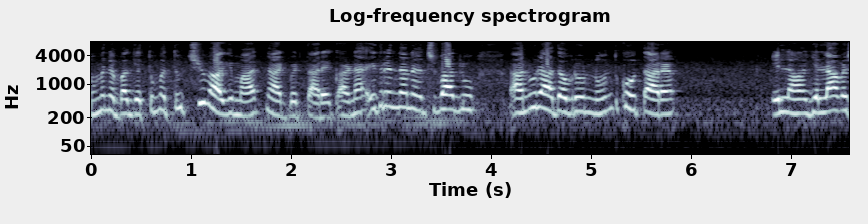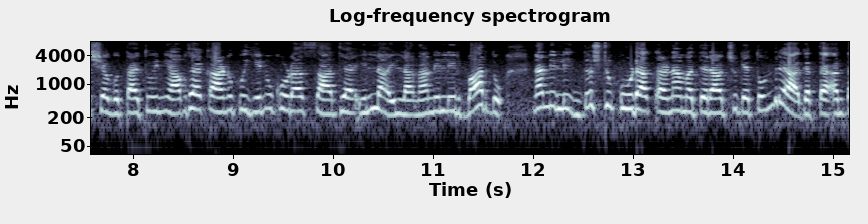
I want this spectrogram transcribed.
ಅಮ್ಮನ ಬಗ್ಗೆ ತುಂಬಾ ತುಚ್ಛವಾಗಿ ಮಾತನಾಡ್ಬಿಡ್ತಾರೆ. ಕಾರಣ, ಇದರಿಂದ ನಿಜವಾಗ್ಲೂ ಅನುರಾಧ ಅವರು ನೊಂದ್ಕೋತಾರೆ. ಇಲ್ಲ, ಎಲ್ಲ ವಿಷಯ ಗೊತ್ತಾಯಿತು. ಇನ್ನು ಯಾವುದೇ ಕಾರಣಕ್ಕೂ ಏನೂ ಕೂಡ ಸಾಧ್ಯ ಇಲ್ಲ ಇಲ್ಲ. ನಾನಿಲ್ಲಿ ಇರಬಾರ್ದು ನಾನಿಲ್ಲಿ ಇದ್ದಷ್ಟು ಕೂಡ ಕರ್ಣ ಮತ್ತು ರಾಜುಗೆ ತೊಂದರೆ ಆಗತ್ತೆ ಅಂತ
